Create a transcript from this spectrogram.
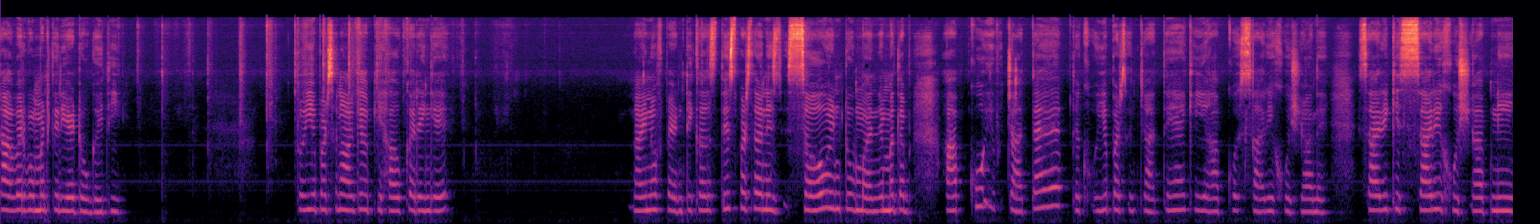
टावर मोमेंट क्रिएट हो गई थी। तो ये पर्सन आके आपकी हेल्प करेंगे। Nine of pentacles this person is so into मन मतलब आपको चाहता है, देखो ये पर्सन चाहते हैं कि ये आपको सारी खुशियाँ दें, सारी की सारी खुशियाँ अपनी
